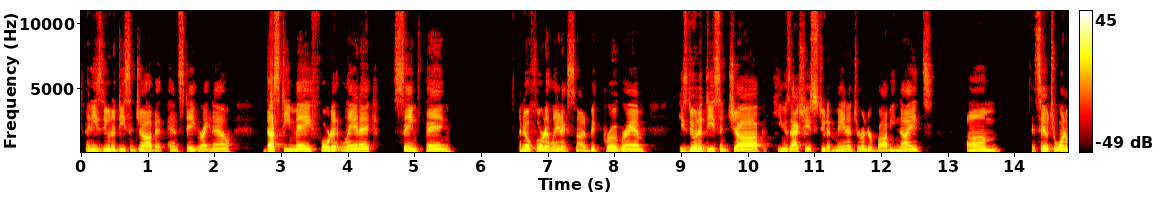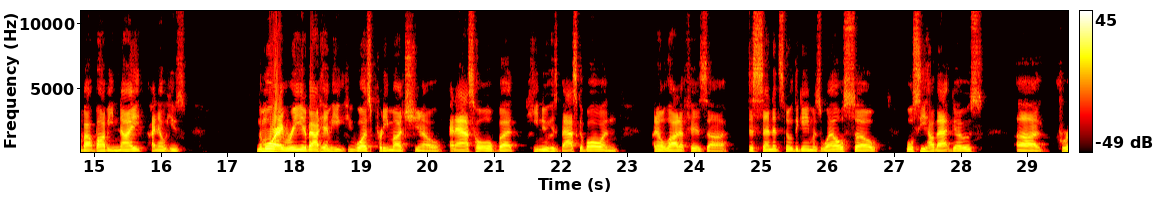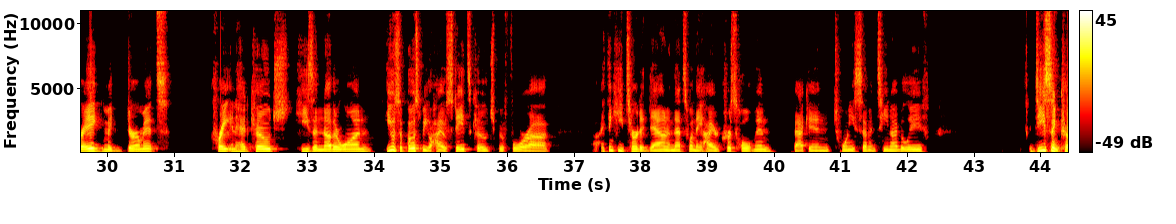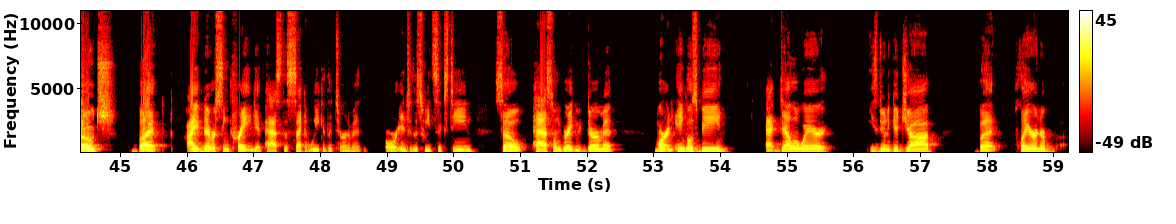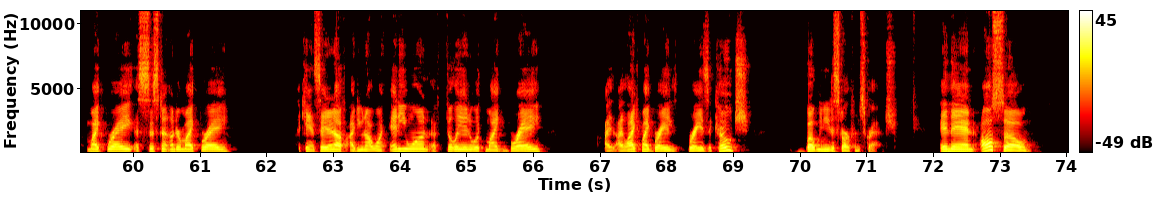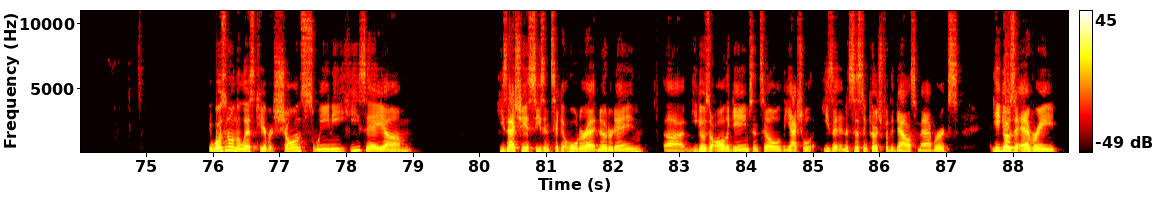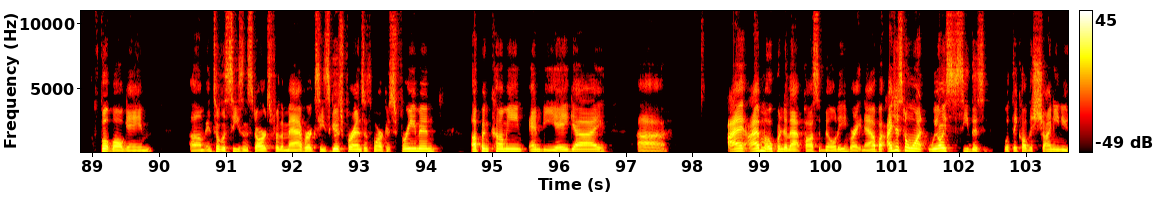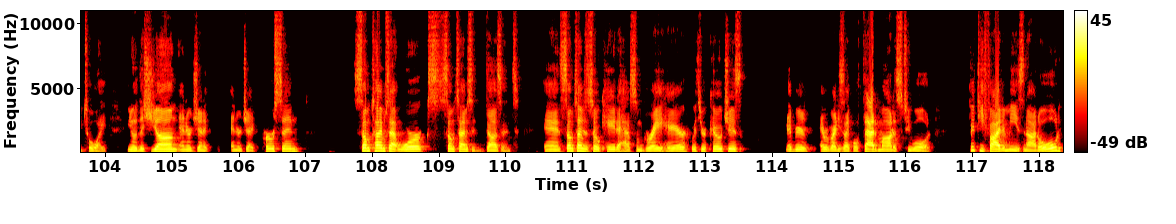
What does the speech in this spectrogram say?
And he's doing a decent job at Penn State right now. Dusty May, Florida Atlantic, same thing. I know Florida Atlantic's not a big program. He's doing a decent job. He was actually a student manager under Bobby Knight. Um, and say what you want about Bobby Knight. I know he's the more I read about him, he he was pretty much you know an asshole, but he knew his basketball, and I know a lot of his uh, descendants know the game as well. So we'll see how that goes. Uh, Greg McDermott, Creighton head coach, he's another one. He was supposed to be Ohio State's coach before. Uh, I think he turned it down, and that's when they hired Chris Holtmann back in 2017, I believe. Decent coach, but I've never seen Creighton get past the second week of the tournament or into the Sweet 16. So pass on Greg McDermott. Martin Inglesby at Delaware, he's doing a good job, but player under Mike Brey, assistant under Mike Brey. I can't say it enough. I do not want anyone affiliated with Mike Brey. I, I like Mike Bray, Brey as a coach, but we need to start from scratch. And then also, it wasn't on the list here, but Sean Sweeney, he's a um, he's actually a season ticket holder at Notre Dame. Uh, he goes to all the games until the actual. He's an assistant coach for the Dallas Mavericks. He goes to every football game um, until the season starts for the Mavericks. He's good friends with Marcus Freeman, up and coming NBA guy. Uh, I, I'm open to that possibility right now, but I just don't want. We always see this what they call the shiny new toy. You know, this young, energetic energetic person. Sometimes that works, sometimes it doesn't. And sometimes it's okay to have some gray hair with your coaches. Every, everybody's like, well, Thad Matta is too old. 55 to me is not old.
